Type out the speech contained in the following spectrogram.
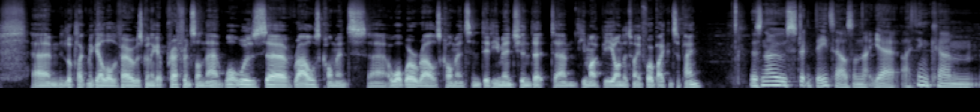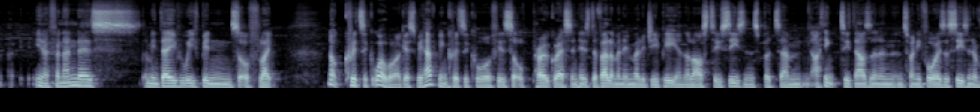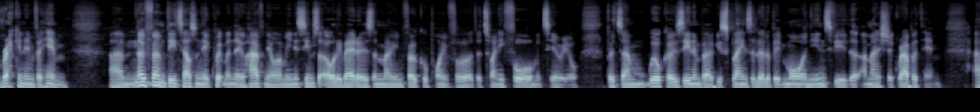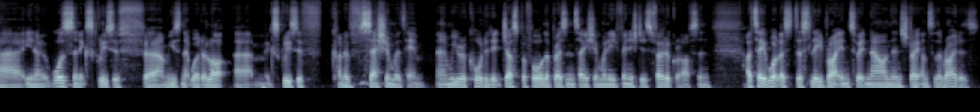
Um, it looked like Miguel Oliveira was going to get preference on that. What was uh, Raul's comments? Uh, what were Raul's comments? And did he mention that um, he might be on the 24 bike in Sepang? There's no strict details on that yet. I think, um, you know, Fernandez I mean, Dave, we've been sort of like not critical. Well, well, I guess we have been critical of his sort of progress and his development in MotoGP in the last two seasons. But um, I think 2024 is a season of reckoning for him. Um, no firm details on the equipment they have, Neil. I mean, it seems that Oliveira is the main focal point for the 24 material. But um, Wilco Zeelenberg explains a little bit more in the interview that I managed to grab with him uh, you know, it was an exclusive, uh, I'm using that word a lot, um, exclusive kind of session with him. And we recorded it just before the presentation when he'd finished his photographs. And I tell you what, let's just lead right into it now and then straight onto the riders.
